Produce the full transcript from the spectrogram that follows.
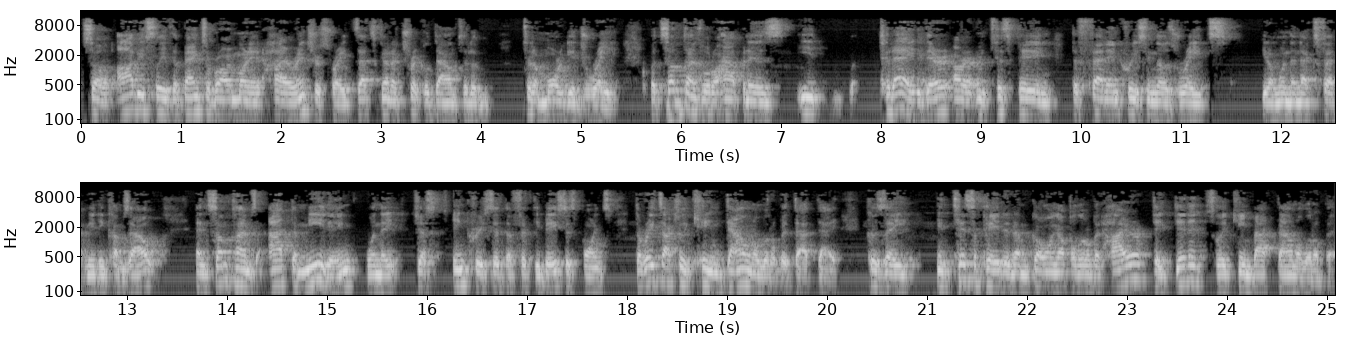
So obviously, if the banks are borrowing money at higher interest rates, that's going to trickle down to the to the mortgage rate. But sometimes what will happen is today they are anticipating the Fed increasing those rates, you know, when the next Fed meeting comes out. And sometimes at the meeting, when they just increased it to 50 basis points, the rates actually came down a little bit that day because they anticipated them going up a little bit higher. They didn't, so they came back down a little bit.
